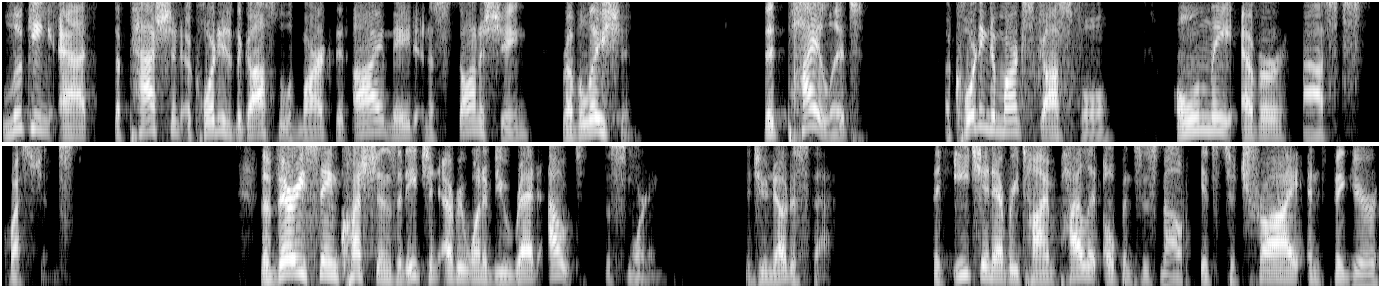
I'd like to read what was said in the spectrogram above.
looking at the passion according to the Gospel of Mark that I made an astonishing revelation. That Pilate, according to Mark's Gospel, only ever asks questions. The very same questions that each and every one of you read out this morning. Did you notice that? That each and every time Pilate opens his mouth, it's to try and figure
